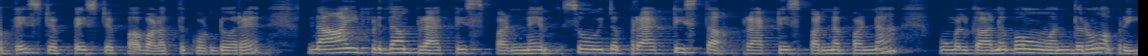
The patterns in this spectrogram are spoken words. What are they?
அப்படியே ஸ்டெப் பை ஸ்டெப்பாக வளர்த்து கொண்டு வரேன். நான் இப்படி தான் ப்ராக்டிஸ் பண்ணேன். ஸோ இந்த ப்ராக்டிஸ் தான். ப்ராக்டிஸ் பண்ண பண்ண உங்களுக்கு அனுபவம் வந்துடும் அப்புறம்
